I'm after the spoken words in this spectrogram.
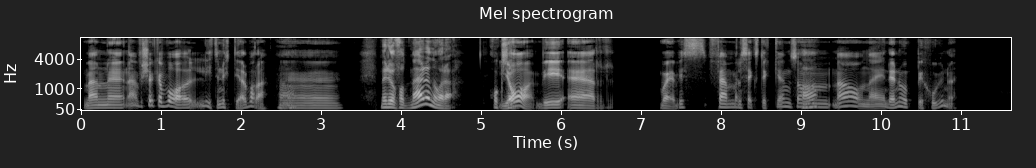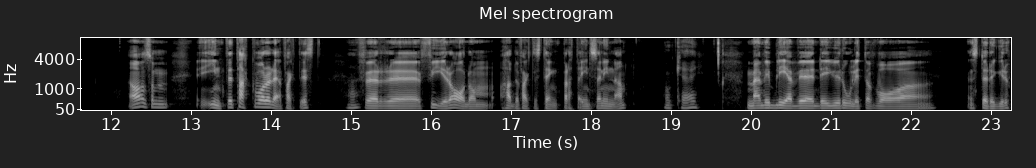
Men eh, nej, försöka vara lite nyttigare bara. Ja. Eh, Men du har fått med dig några? Också. ja, vi är, vad är vi, fem eller sex stycken som, ja. nej, det är nog uppe i sju nu. Ja, som, inte tack vare det faktiskt. Ja. För eh, fyra av dem hade faktiskt tänkt på detta in sen innan. Okej. Men vi blev, eh, det är ju roligt att vara en större grupp.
